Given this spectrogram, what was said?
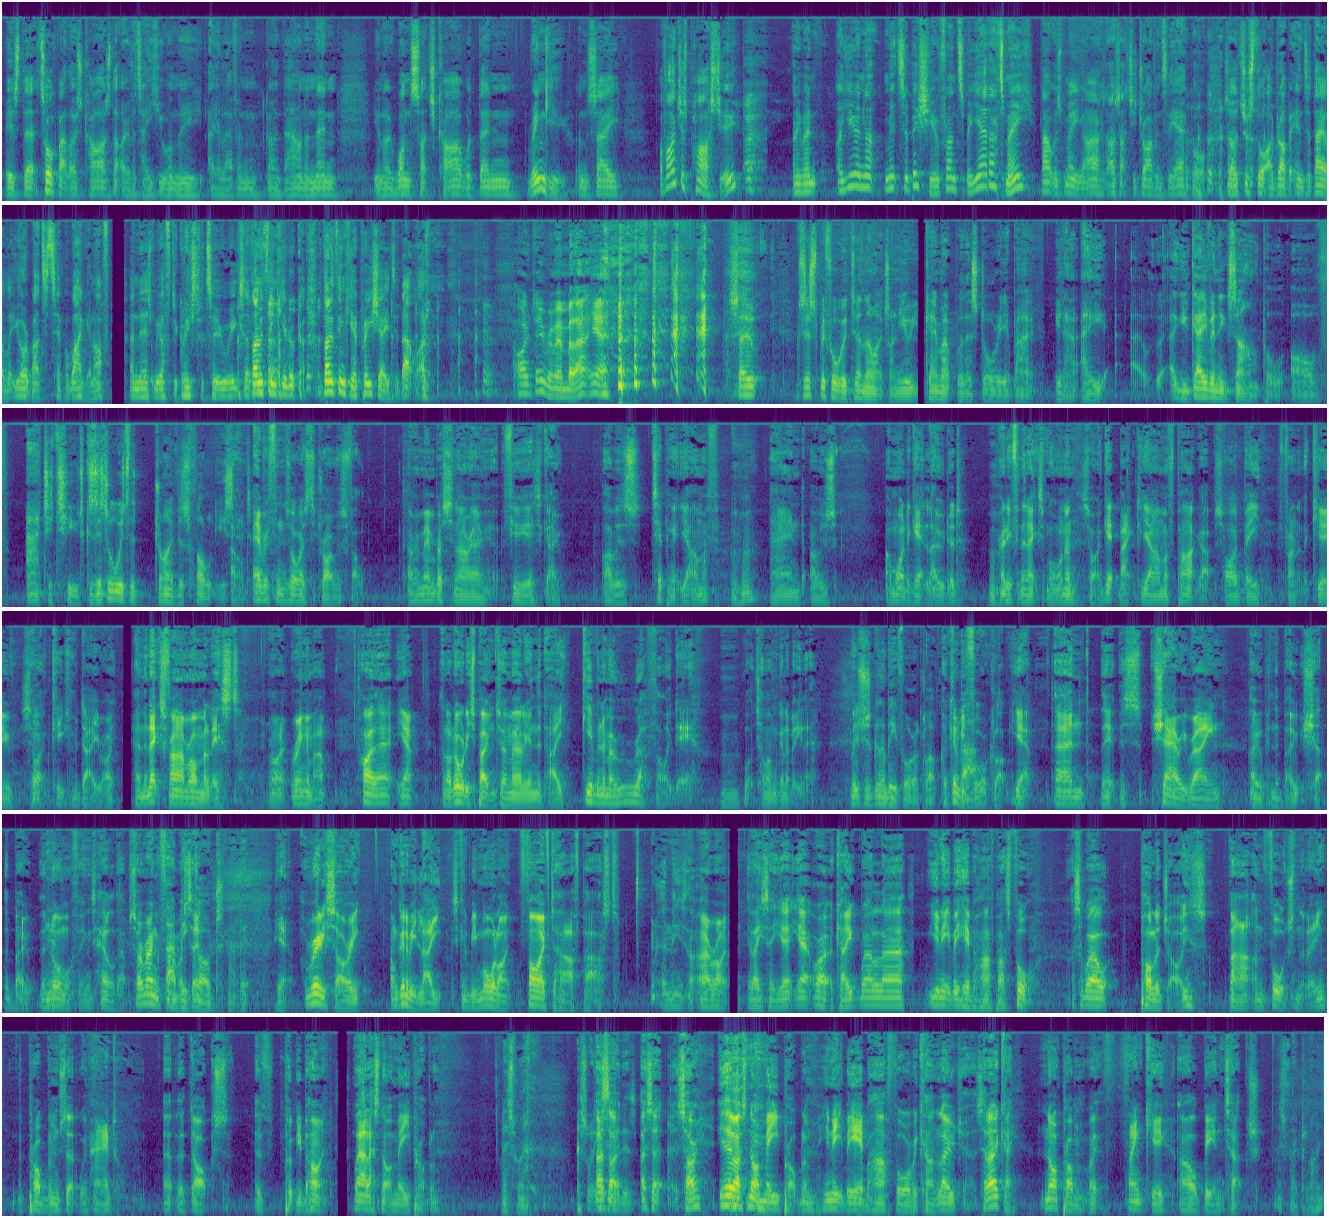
is that talk about those cars that overtake you on the A11 going down, and then, you know, one such car would then ring you and say, "Have I just passed you?" And he went, Are you in that Mitsubishi in front of me? Yeah, that's me. That was me. I, I was actually driving to the airport. so I just thought I'd rub it into Dale that you're about to tip a wagon off and there's me off to Greece for two weeks. I don't think he, I don't think he appreciated that one. I do remember that, yeah. So, just before we turn the mics on, you, you came up with a story about, you know, a. Uh, you gave an example of attitude because it's always the driver's fault. You said. Everything's always the driver's fault. I remember a scenario a few years ago. I was tipping at Yarmouth, and I was I wanted to get loaded, ready for the next morning. So I get back to Yarmouth, park up, so I'd be front of the queue, so it keeps my day right. And the next farmer on my list, right, ring him up. Hi there, yeah. And I'd already spoken to him earlier in the day, giving him a rough idea what time I'm going to be there. Which was going to be four o'clock. It's going to be four o'clock, yeah. And it was showery rain. Open the boat, shut the boat. The normal things held up. So I rang the farmer. That'd be said, God, that bit. Yeah, I'm really sorry. I'm going to be late. It's going to be more like five to half past. And he's like, all right. They say, yeah, yeah, right, okay. Well, uh, you need to be here by half past four. I said, well, apologise, but unfortunately, the problems that we've had at the docks have put me behind. Well, that's not a me problem. That's what. That's what I he was said. like, is- I said, sorry? He said, that's not a me problem. You need to be here by half four. We can't load you. I said, okay, not a problem. Well, thank you. I'll be in touch. That's very polite.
